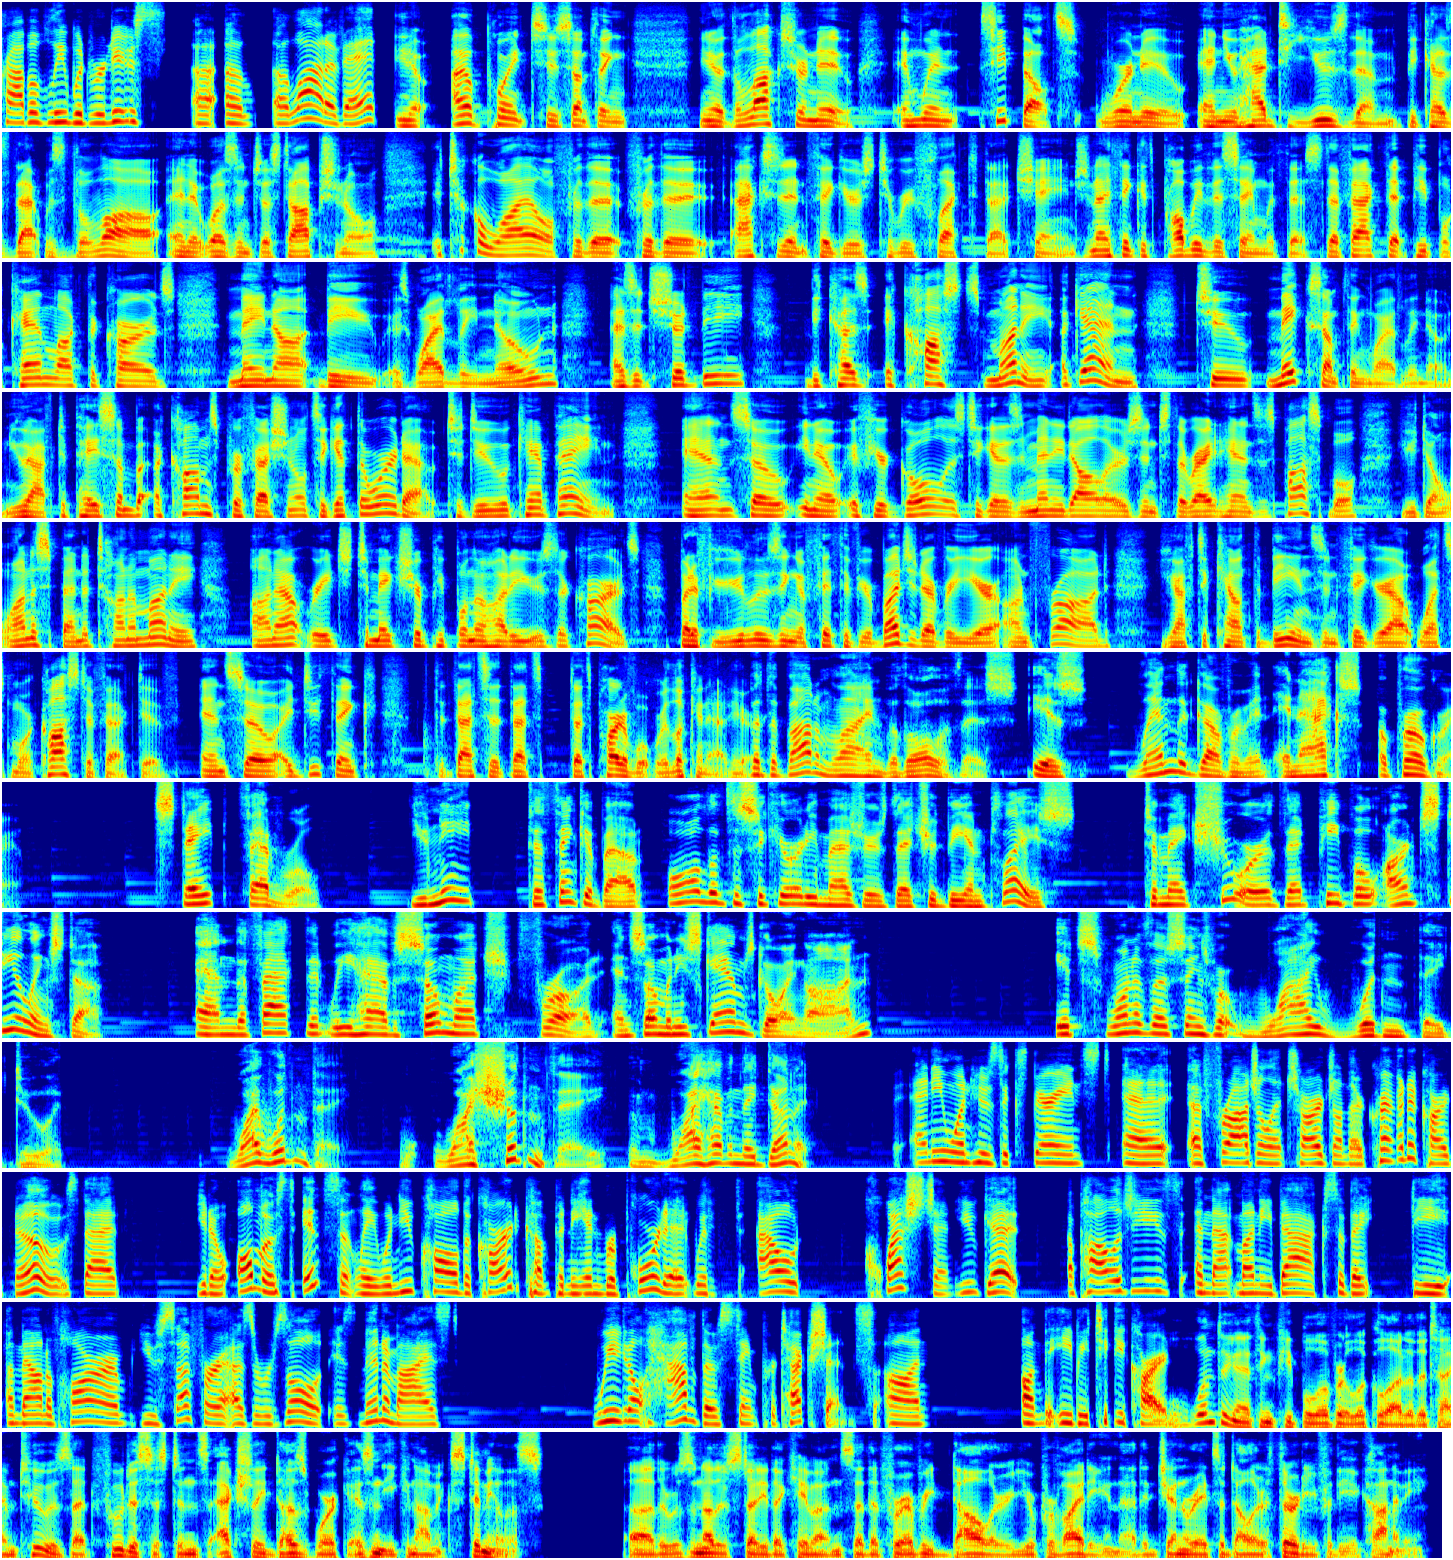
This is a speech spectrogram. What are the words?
probably would reduce a, a, a, lot of it. You know, I'll point to something, you know, the locks are new. And when seatbelts were new and you had to use them because that was the law and it wasn't just optional, it took a while for the for the accident figures to reflect that change. And I think it's probably the same with this. The fact that people can lock the cards may not be as widely known as it should be, because it costs money again to make something widely known. You have to pay some a comms professional to get the word out, to do a campaign. And so, you know, if your goal is to get as many dollars into the right hands as possible, you don't want to spend a ton of money on outreach to make sure people know how to use their cards. But if you're losing a fifth of your budget every year on fraud, you have to count the beans and figure out what's more cost effective. And so I do think that's a, that's that's part of what we're looking at here. But the bottom line with all of this is when the government enacts a program, state, federal, you need to think about all of the security measures that should be in place to make sure that people aren't stealing stuff. And the fact that we have so much fraud and so many scams going on, it's one of those things where why wouldn't they do it? Why wouldn't they? Why shouldn't they? And why haven't they done it? Anyone who's experienced a, a fraudulent charge on their credit card knows that, you know, almost instantly when you call the card company and report it without question, you get apologies and that money back so that the amount of harm you suffer as a result is minimized. We don't have those same protections on on the EBT card. One thing I think people overlook a lot of the time too is that food assistance actually does work as an economic stimulus. Uh, there was another study that came out and said that for every dollar you're providing in that, it generates a dollar thirty for the economy.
